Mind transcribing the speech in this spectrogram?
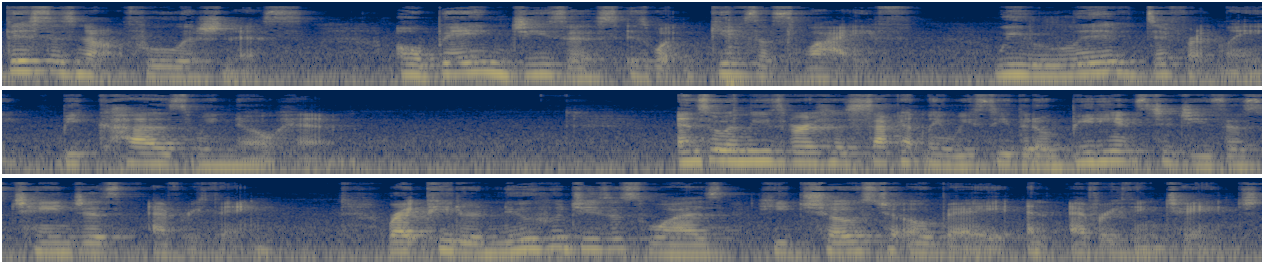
This is not foolishness obeying Jesus is what gives us life. We live differently because we know him. And so in these verses, secondly, we see that obedience to Jesus changes everything. Right? Peter knew who Jesus was, he chose to obey, and everything changed.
